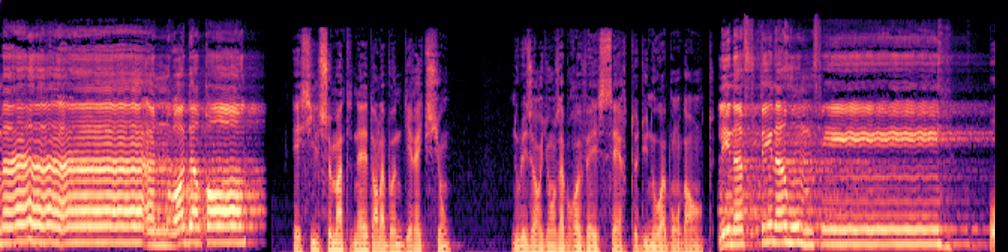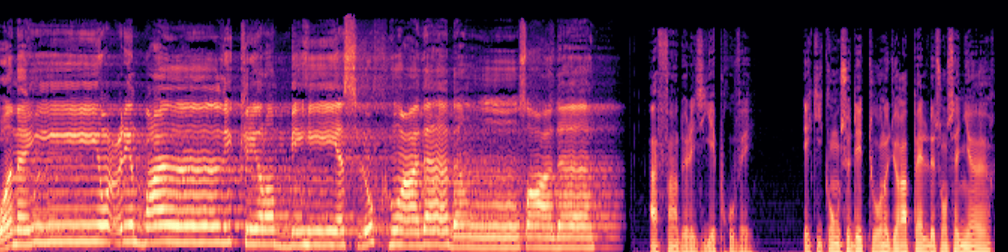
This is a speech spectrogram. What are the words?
ماء غدقا Et s'ils se maintenaient dans la bonne direction, nous les aurions abreuvés certes d'une eau abondante, لنفتنهم فيه ومن يعرض عن ذكر ربه يسلكه عذابا صعدا afin de les y éprouver. Et quiconque se détourne du rappel de son Seigneur,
